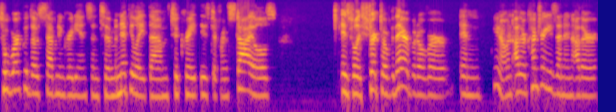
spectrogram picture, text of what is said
to work with those seven ingredients and to manipulate them to create these different styles is really strict over there but over in you know in other countries and in other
